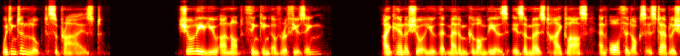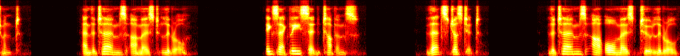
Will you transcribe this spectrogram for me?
Whittington looked surprised. Surely you are not thinking of refusing? I can assure you that Madame Colombier's is a most high-class and orthodox establishment. And the terms are most liberal. Exactly said Tuppence. That's just it. The terms are almost too liberal,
